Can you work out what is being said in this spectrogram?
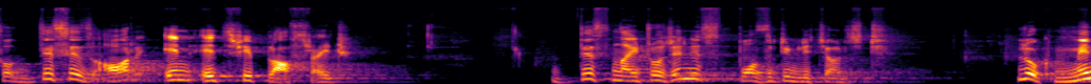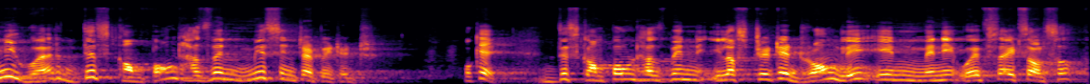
so this is our NH3 plus, right? This nitrogen is positively charged. Look, many where this compound has been misinterpreted. Okay, this compound has been illustrated wrongly in many websites also.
